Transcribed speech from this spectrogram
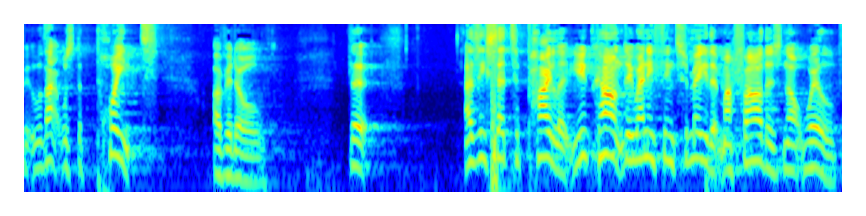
Well, that was the point of it all. That, as he said to Pilate, you can't do anything to me that my Father's not willed.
